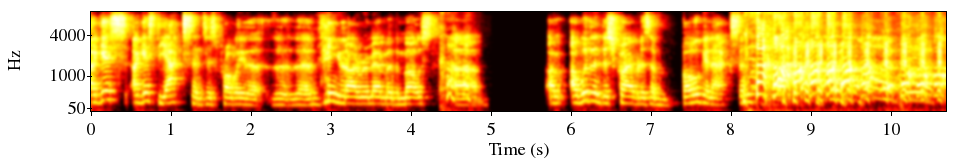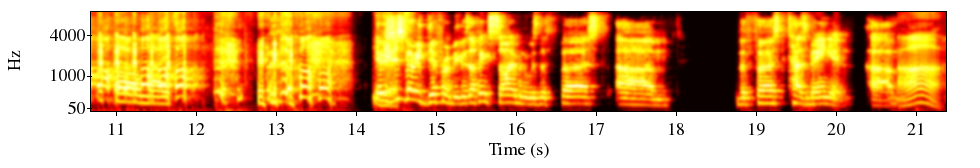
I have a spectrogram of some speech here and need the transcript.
I guess I guess the accent is probably the the, the thing that I remember the most. Um, I, I wouldn't describe it as a bogan accent. Oh, mate. It was just very different because I think Simon was the first um, the first Tasmanian um, Ah.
